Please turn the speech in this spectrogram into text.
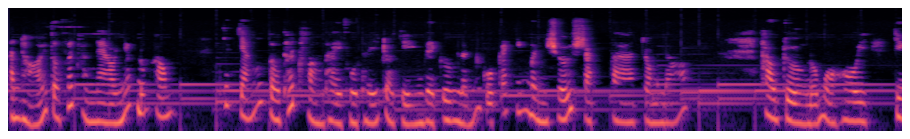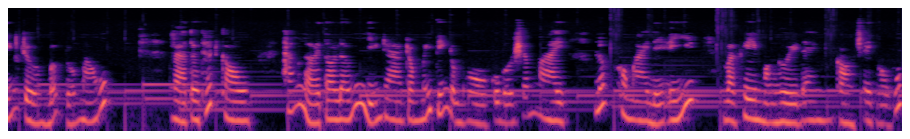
Anh hỏi tôi thích phần nào nhất đúng không? Chắc chắn tôi thích phần thầy phù thủy trò chuyện về cương lĩnh của các chiến binh xứ sạch ta trong đó. Thao trường đổ mồ hôi, chiến trường bớt đổ máu. Và tôi thích câu, thắng lợi to lớn diễn ra trong mấy tiếng đồng hồ của bữa sớm mai, lúc không ai để ý và khi mọi người đang còn say ngủ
